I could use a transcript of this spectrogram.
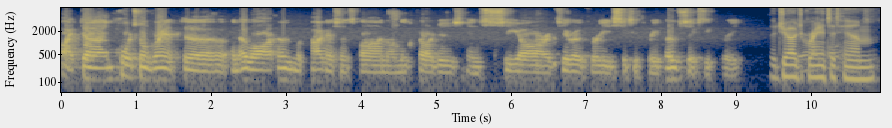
All right, uh, court's going to grant uh, an OR own recognizance bond on these charges in CR 0363063. The judge granted him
